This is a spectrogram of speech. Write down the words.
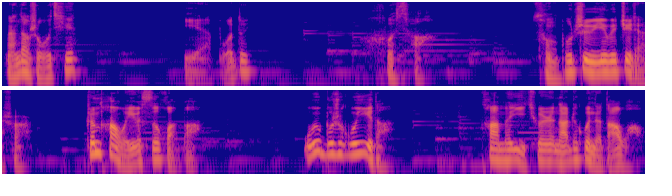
难道是无期？也不对。我操！总不至于因为这点事儿，真判我一个死缓吧？我又不是故意的，他们一群人拿着棍子打我，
